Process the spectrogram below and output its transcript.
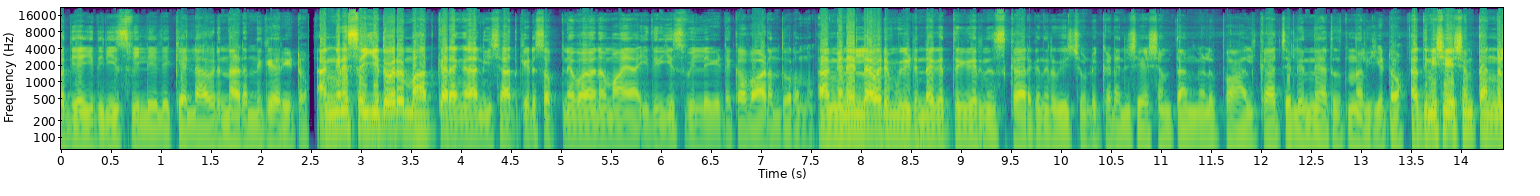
പതിയെ ഇദിരീസ് വില്ലയിലേക്ക് എല്ലാവരും നടന്നു കയറിയിട്ടോ അങ്ങനെ സയ്യിദോര മഹത് കരങ്ങല നിഷാദ് കയുടെ സ്വപ്നഭവനമായ ഇദിരീസ് വില്ലയുടെ കവാടം തുറന്നു. അങ്ങനെ എല്ലാവരും വീടിന്റെ അകത്ത് കയറി നിസ്കാരമൊക്കെ നിർവഹിച്ചുകൊണ്ട് ശേഷം തങ്ങൾ പാൽക്കാച്ചലിന് നേതൃത്വം നൽകി കേട്ടോ അതിനുശേഷം തങ്ങൾ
